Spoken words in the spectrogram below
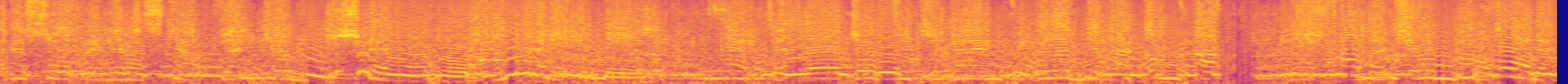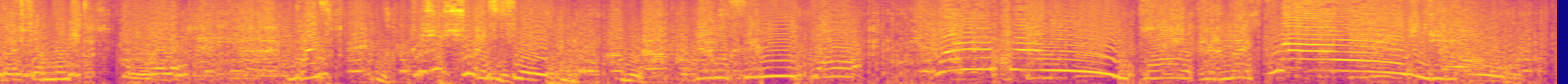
adesso lo prendiamo a schiaffi anche lui. Eh c'è il gioco gigante quello di raccontare no ma c'è un bottone ma siamo ma cosa c'è su abbiamo finito? Abbiamo finito. Per me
